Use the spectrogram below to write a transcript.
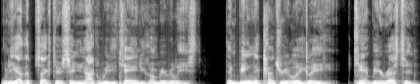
when you got the secretary saying you're not going to be detained, you're going to be released, then being in the country illegally can't be arrested.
